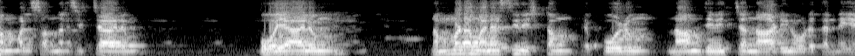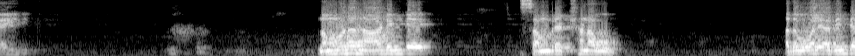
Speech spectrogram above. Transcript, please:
നമ്മൾ സന്ദർശിച്ചാലും പോയാലും നമ്മുടെ മനസ്സിനിഷ്ടം എപ്പോഴും നാം ജനിച്ച നാടിനോട് തന്നെയായിരിക്കും. നമ്മുടെ നാടിന്റെ സംരക്ഷണവും അതുപോലെ അതിന്റെ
